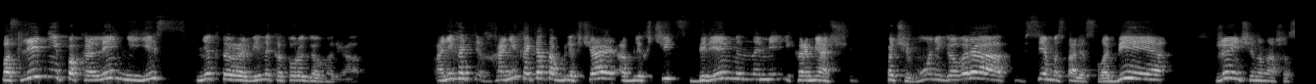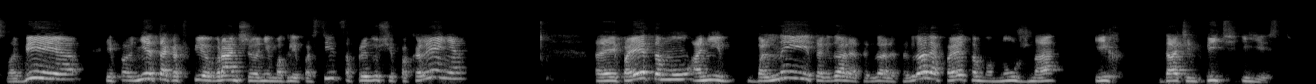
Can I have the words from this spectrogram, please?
последние поколения есть некоторые раввины, которые говорят, они, хотят, они хотят облегчать, облегчить с беременными и кормящими. Почему? Они говорят, все мы стали слабее, женщина наша слабее, и не так, как раньше они могли поститься, предыдущие поколения, и поэтому они больны и так далее, так далее, так далее, поэтому нужно их дать им пить и есть.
